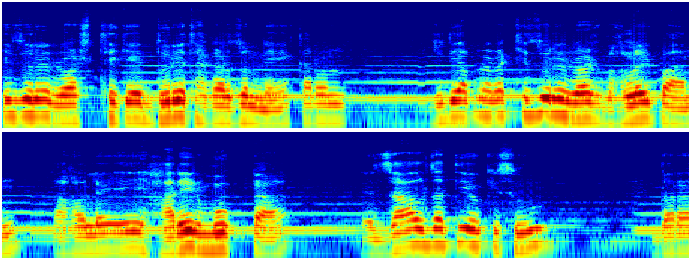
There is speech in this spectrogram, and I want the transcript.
খেজুরের রস থেকে দূরে থাকার জন্যে, কারণ যদি আপনারা খেজুরের রস ভালোই পান, তাহলে এই হাড়ির মুখটা জাল জাতীয় কিছু দ্বারা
